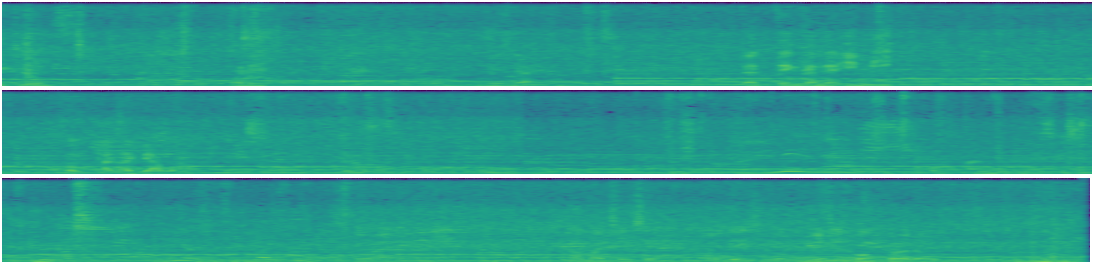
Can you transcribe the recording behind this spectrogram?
situ boleh lihat datangkan yang ini oh tak lagi apa? How much is it? You just won't.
